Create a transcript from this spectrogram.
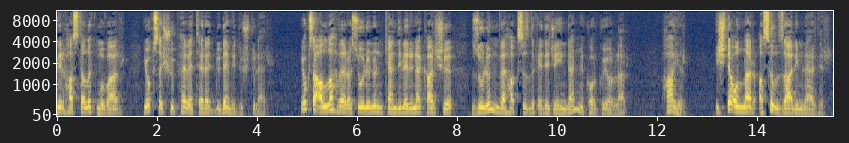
bir hastalık mı var yoksa şüphe ve tereddüde mi düştüler? Yoksa Allah ve Resulünün kendilerine karşı zulüm ve haksızlık edeceğinden mi korkuyorlar? Hayır, işte onlar asıl zalimlerdir.''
